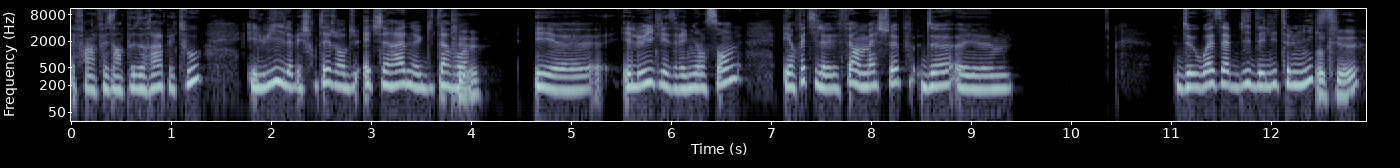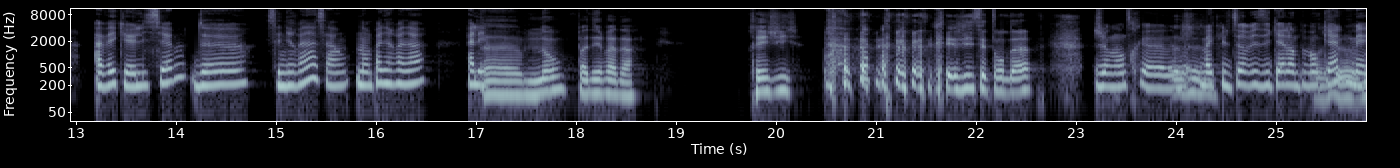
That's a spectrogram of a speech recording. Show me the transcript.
enfin, elle faisait un peu de rap et tout, et lui, il avait chanté genre du Ed Sheeran euh, guitare voix. Ok. Et euh, et Loïc les avait mis ensemble, et en fait, il avait fait un mashup de euh, de Wasabi des Little Mix avec euh, Lithium de c'est Nirvana ça hein? Non, pas Nirvana. Allez, Euh, non, pas Nirvana. Régie. Régie, c'est ton heure. Je montre euh, Je- ma culture musicale un peu bancale, Je- mais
